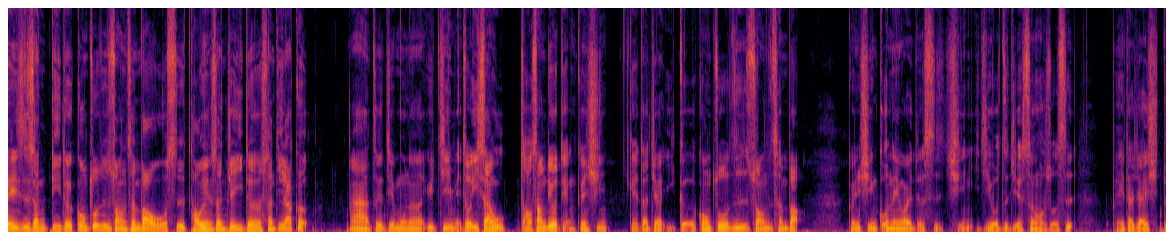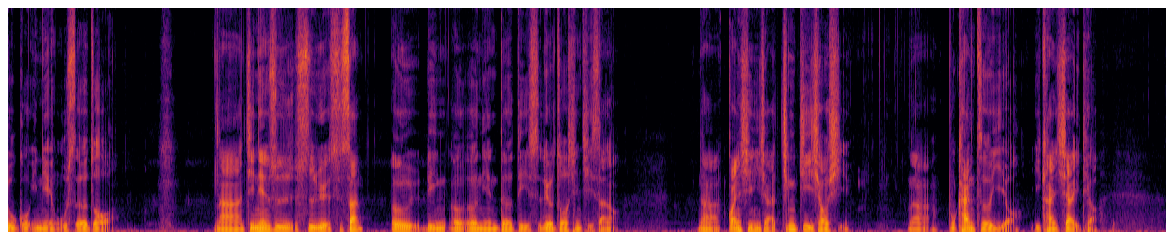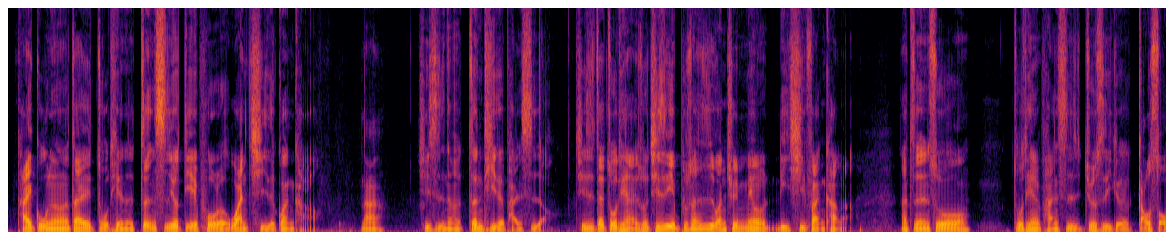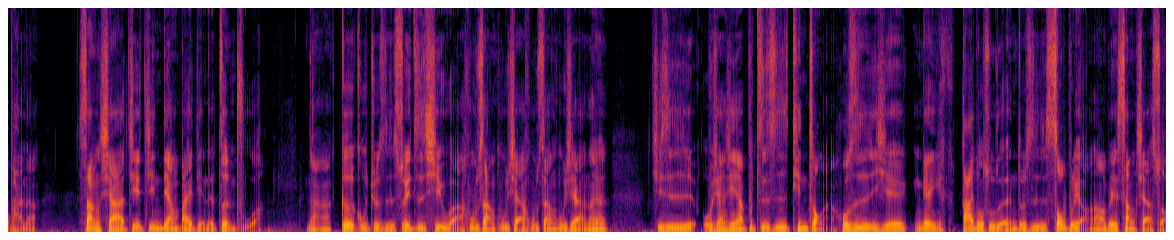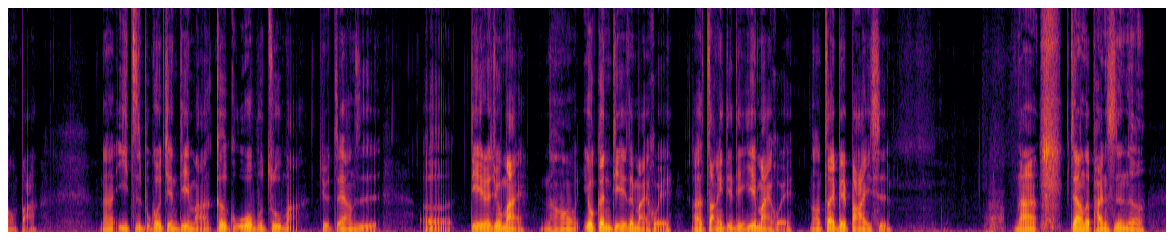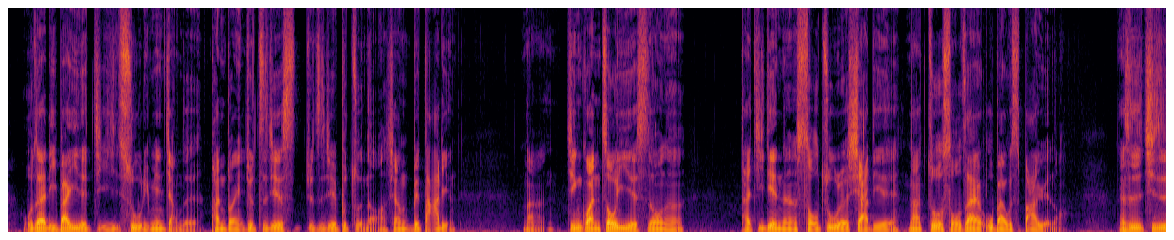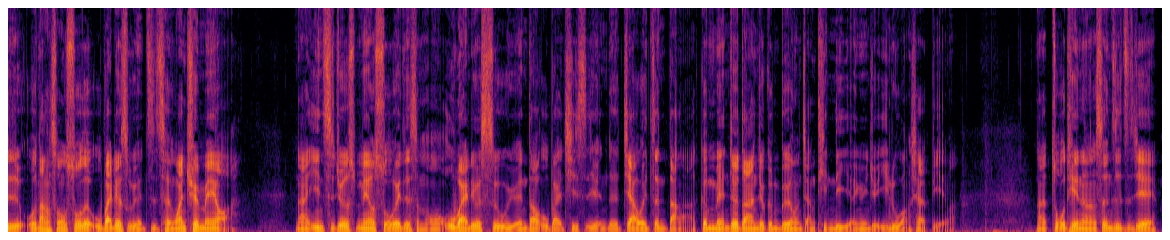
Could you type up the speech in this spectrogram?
这里是三 D 的工作日双晨报，我是桃园三结义的三 D 拉克。那这个节目呢，预计每周一、三、五早上六点更新，给大家一个工作日双日晨报，更新国内外的事情以及我自己的生活琐事，陪大家一起度过一年五十二周。那今天是四月十三，二零二二年的第十六周星期三哦。那关心一下经济消息，那不看则已哦，一看吓一跳。台股呢，在昨天呢，正式又跌破了万七的关卡哦。那其实呢，整体的盘势哦，其实在昨天来说，其实也不算是完全没有力气反抗啊。那只能说，昨天的盘势就是一个高手盘啊，上下接近两百点的振幅啊。那个股就是随之起舞啊，忽上忽下，忽上忽下。那其实我相信啊，不只是听众啊，或是一些应该大多数的人都是受不了，然后被上下双拔。那意志不够坚定嘛，个股握不住嘛，就这样子，呃，跌了就卖，然后又更跌再买回，啊，涨一点点也买回，然后再被扒一次。那这样的盘势呢，我在礼拜一的集数里面讲的判断也就直接就直接不准了，像被打脸。那尽管周一的时候呢，台积电呢守住了下跌，那做收在五百五十八元哦。但是其实我当初说的五百六十五元支撑完全没有啊，那因此就是没有所谓的什么五百六十五元到五百七十元的价位震荡啊，根本就当然就更不用讲停利了，因为就一路往下跌嘛。那昨天呢，甚至直接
